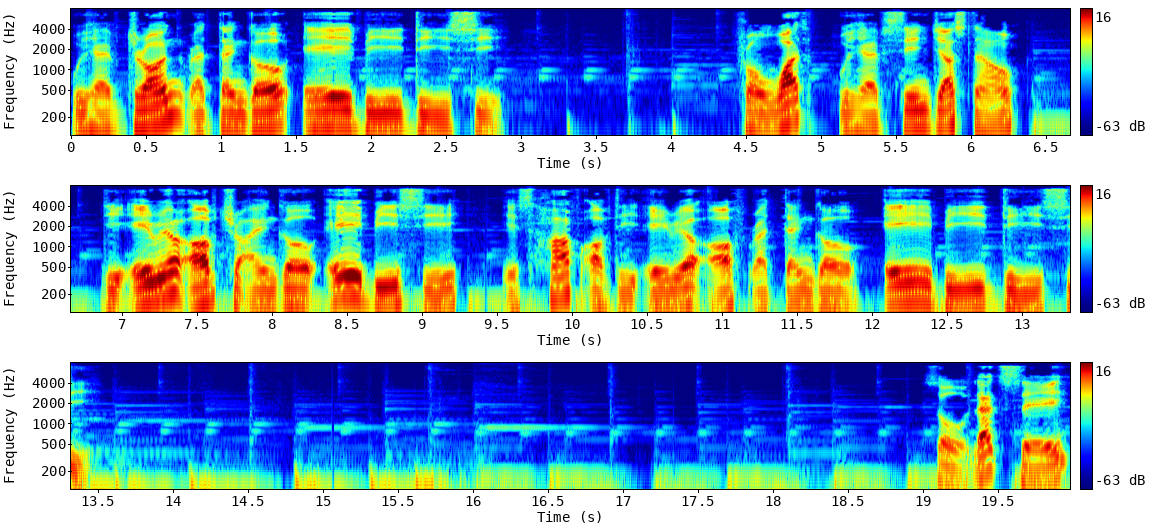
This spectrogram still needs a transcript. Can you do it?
we have drawn rectangle ABDC. From what we have seen just now, the area of triangle ABC is half of the area of rectangle ABDC. So let's say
